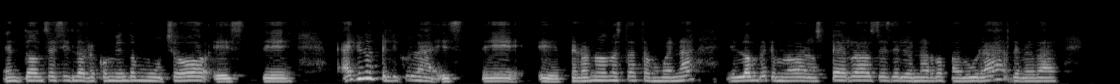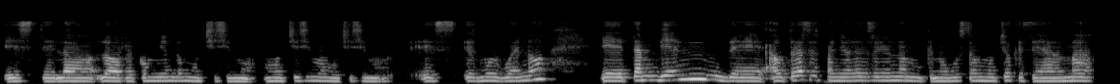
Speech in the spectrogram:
Entonces, sí, lo recomiendo mucho. Este, hay una película, este, eh, pero no, no está tan buena. El hombre que amaba a los perros es de Leonardo Padura, de verdad. Este, lo, lo recomiendo muchísimo, muchísimo, muchísimo. Es, es muy bueno. Eh, también de autoras españolas hay una que me gusta mucho que se llama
